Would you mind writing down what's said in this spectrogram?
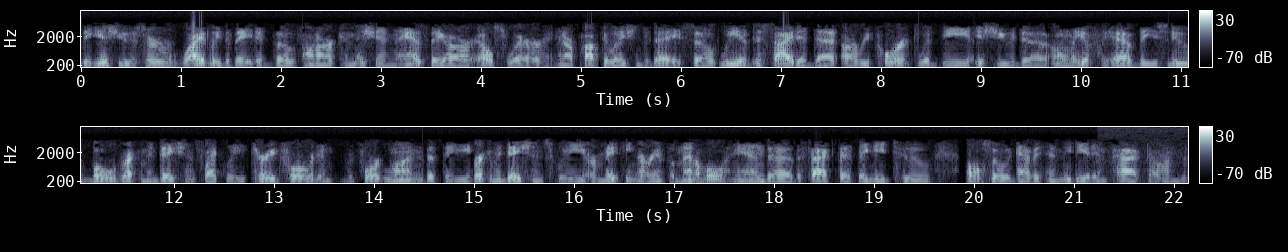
The issues are widely debated both on our commission as they are elsewhere in our population today. So we have decided that our report would be issued uh, only if we have these new bold recommendations like we carried forward in report one, that the recommendations we are making are implementable and uh, the fact that they need to also have an immediate impact on the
